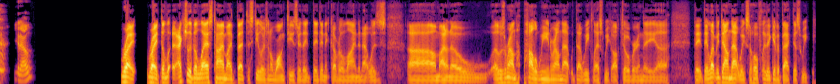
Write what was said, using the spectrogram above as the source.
you know, Right, right. The, actually, the last time I bet the Steelers in a Wong teaser, they they didn't cover the line, and that was, um, I don't know, it was around Halloween, around that that week, last week, October, and they uh, they they let me down that week. So hopefully they give it back this week.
